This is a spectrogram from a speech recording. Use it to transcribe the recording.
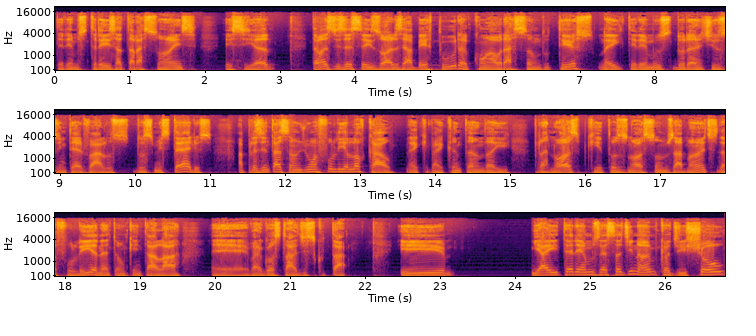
Teremos três atrações esse ano. Então, às 16 horas é a abertura com a oração do terço, né? E teremos durante os intervalos dos mistérios apresentação de uma folia local, né? Que vai cantando aí para nós, porque todos nós somos amantes da folia, né? Então, quem está lá é, vai gostar de escutar. E e aí teremos essa dinâmica de show,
